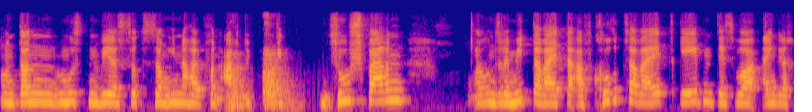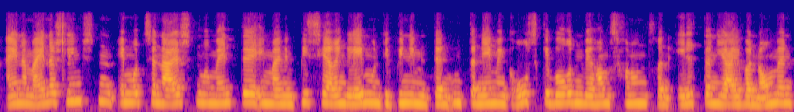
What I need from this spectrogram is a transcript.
Und dann mussten wir sozusagen innerhalb von acht Stunden zusperren, unsere Mitarbeiter auf Kurzarbeit geben. Das war eigentlich einer meiner schlimmsten, emotionalsten Momente in meinem bisherigen Leben und ich bin in den Unternehmen groß geworden. Wir haben es von unseren Eltern ja übernommen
